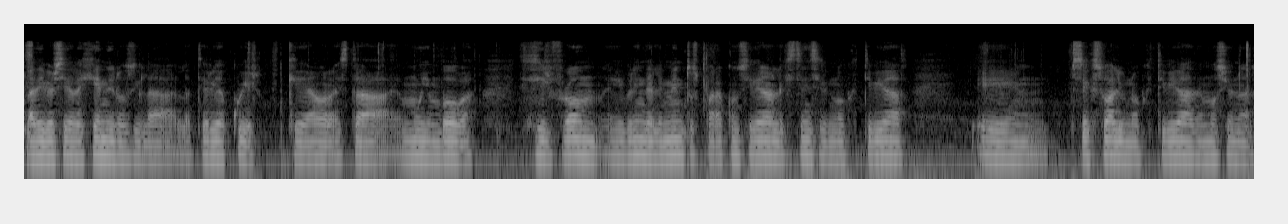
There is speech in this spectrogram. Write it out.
la diversidad de géneros y la, teoría queer, que ahora está muy en boga. Es decir, Fromm eh, brinda elementos para considerar la existencia de una objetividad eh, sexual y una objetividad emocional.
